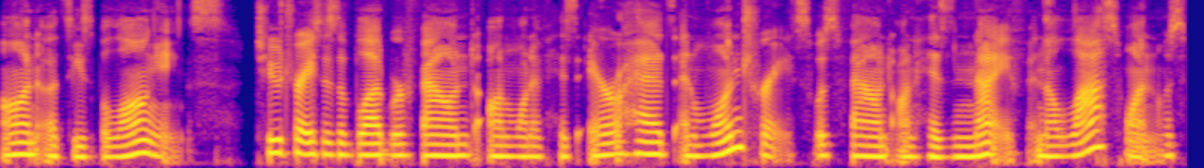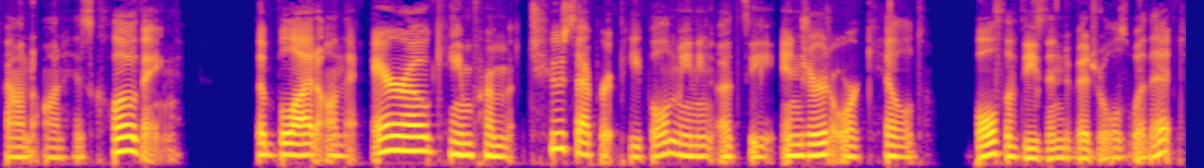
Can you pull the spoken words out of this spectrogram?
on Ötzi's belongings. Two traces of blood were found on one of his arrowheads, and one trace was found on his knife, and the last one was found on his clothing. The blood on the arrow came from two separate people, meaning Ötzi injured or killed both of these individuals with it.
